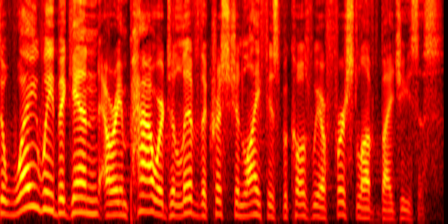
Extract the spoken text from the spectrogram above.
the way we begin are empowered to live the Christian life is because we are first loved by Jesus.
